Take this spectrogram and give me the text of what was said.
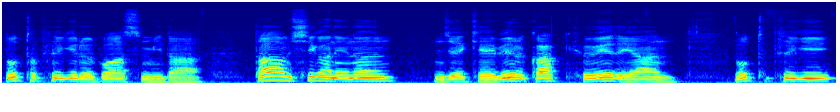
노트 필기를 보았습니다. 다음 시간에는 이제 개별 각 효에 대한 노트 필기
